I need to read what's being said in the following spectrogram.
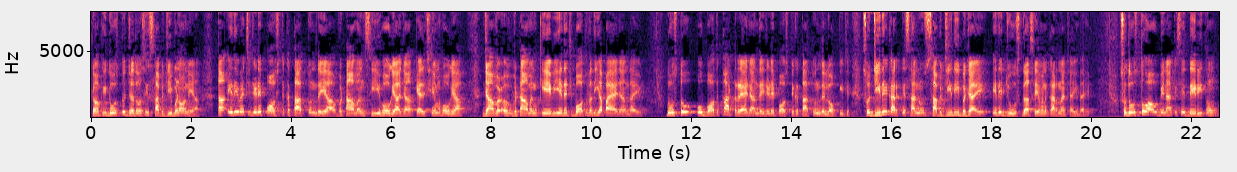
ਕਿਉਂਕਿ ਦੋਸਤੋ, ਜਦੋਂ ਅਸੀਂ ਸਬਜ਼ੀ ਬਣਾਉਨੇ ਆ, ਤਾਂ ਇਹਦੇ ਵਿੱਚ ਜਿਹੜੇ ਪੌਸ਼ਟਿਕ ਤੱਤ ਹੁੰਦੇ ਆ, ਵਿਟਾਮਿਨ ਸੀ ਹੋ ਗਿਆ ਜਾਂ ਕੈਲਸ਼ੀਅਮ ਹੋ ਗਿਆ ਜਾਂ ਵ- ਵਿਟਾਮਿਨ ਕੇ ਵੀ ਇਹਦੇ ਵਿੱਚ ਬਹੁਤ ਵਧੀਆ ਪਾਇਆ ਜਾਂਦਾ ਏ। ਦੋਸਤੋ, ਉਹ ਬਹੁਤ ਘੱਟ ਰਹਿ ਜਾਂਦੇ ਜਿਹੜੇ ਪੌਸ਼ਟਿਕ ਤੱਤ ਹੁੰਦੇ ਲੌਕੀ 'ਚ। ਸੋ ਜਿਹਦੇ ਕਰਕੇ ਸਾਨੂੰ ਸਬਜ਼ੀ ਦੀ ਬਜਾਏ ਇਹਦੇ ਜੂਸ ਦਾ ਸੇਵਨ ਕਰਨਾ ਚਾਹੀਦਾ ਏ। ਸੋ ਦੋਸਤੋ, ਆਓ ਬਿਨਾਂ ਕਿਸੇ ਦੇਰੀ ਤੋਂ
